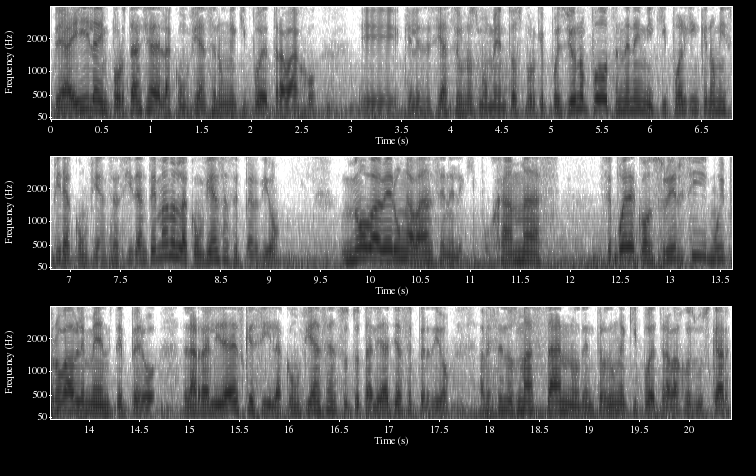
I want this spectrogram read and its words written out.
De ahí la importancia de la confianza en un equipo de trabajo eh, que les decía hace unos momentos, porque pues yo no puedo tener en mi equipo a alguien que no me inspira confianza. Si de antemano la confianza se perdió, no va a haber un avance en el equipo, jamás. Se puede construir, sí, muy probablemente, pero la realidad es que si la confianza en su totalidad ya se perdió, a veces lo más sano dentro de un equipo de trabajo es buscar,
